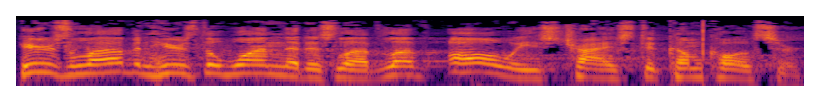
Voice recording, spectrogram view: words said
Here's love, and here's the one that is love. Love always tries to come closer.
